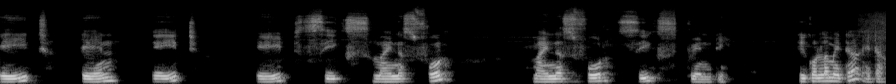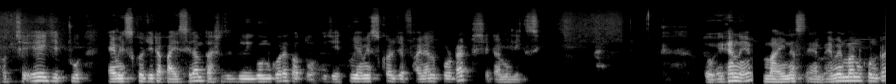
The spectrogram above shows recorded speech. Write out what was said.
Eight ten eight eight six minus four minus four six twenty কি করলাম এটা? এটা হচ্ছে এই যে টু এম স্কোয়ার যেটা পাইছিলাম, তার সাথে দুই গুণ করে কত? এই যে টু এম স্কোয়ার যে ফাইনাল প্রোডাক্ট সেটা আমি লিখছি। তো এখানে মাইনাস এম এম এর মান কোনটা?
